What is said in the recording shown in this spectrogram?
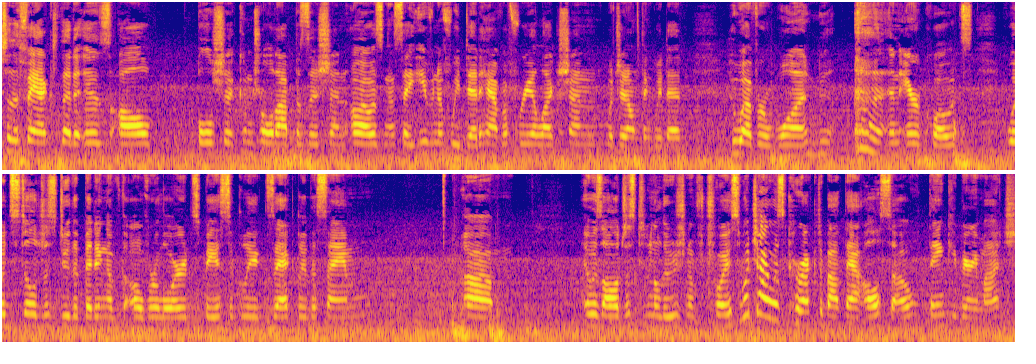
to the fact that it is all bullshit controlled opposition. Oh, I was going to say, even if we did have a free election, which I don't think we did, whoever won, in air quotes, would still just do the bidding of the overlords, basically exactly the same. Um, it was all just an illusion of choice, which I was correct about that also. Thank you very much.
